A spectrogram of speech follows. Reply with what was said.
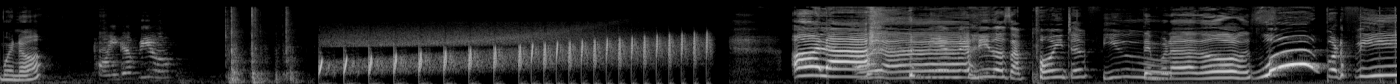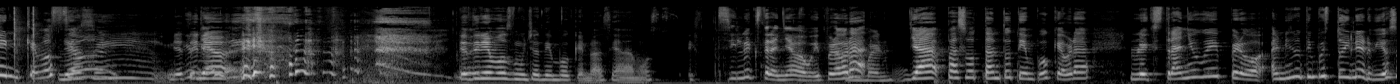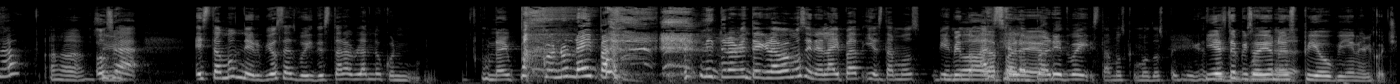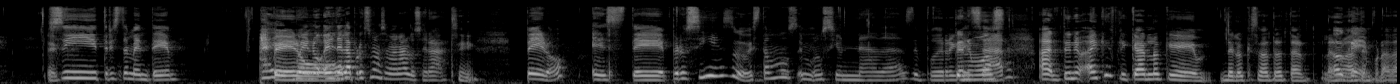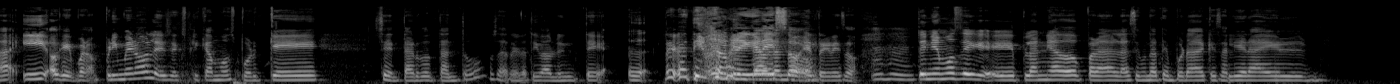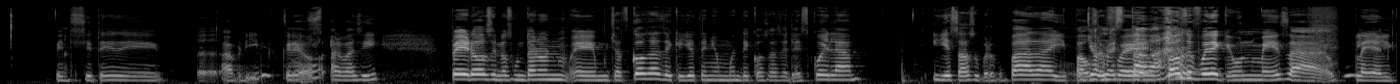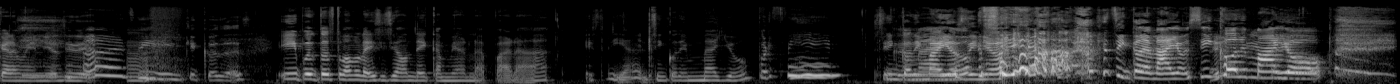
Bueno. Point of view. ¡Hola! Hola. Bienvenidos a Point of View. Temporada 2. ¡Woo! ¡Por fin! ¡Qué emoción! Ya sí. Ya, Ya tenía- sí. ya teníamos mucho tiempo que no hacíamos esto. Sí lo extrañaba, güey, pero ahora Bueno. ya pasó tanto tiempo que ahora lo extraño, güey, pero al mismo tiempo estoy nerviosa. Ajá. O sea, estamos nerviosas, güey, de estar hablando con, un iPad. con un iPad. Literalmente grabamos en el iPad y estamos viendo, hacia la pared. güey. Estamos como dos pendejas. Y este episodio no es ah. POV en el coche. Sí, tristemente. Ay, Pero- Bueno, el de la próxima semana lo será. Sí. Pero, este, pero sí, eso, estamos emocionadas de poder Tenemos. regresar. Ah, ten- hay que explicar lo que, de lo que se va a tratar la nueva temporada. Y, ok, bueno, primero les explicamos por qué se tardó tanto, o sea, relativamente, eh, relativamente El regreso. hablando, el regreso. Teníamos de, eh, planeado para la segunda temporada que saliera el 27 de abril, creo, algo así. Pero se nos juntaron eh, muchas cosas, de que yo tenía un montón de cosas de la escuela y estaba súper ocupada y Pau Yo se no fue, estaba. Pau se fue de que un mes a Playa del Carmen y así de... Ay, sí, qué cosas. Y pues entonces tomamos la decisión de cambiarla para este día, el 5 de mayo. Por fin. 5 de mayo, señor. 5 de mayo, 5 de mayo.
